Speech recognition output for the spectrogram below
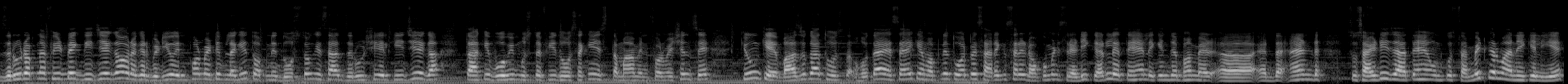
ज़रूर अपना फीडबैक दीजिएगा और अगर वीडियो इन्फॉर्मेटिव लगे तो अपने दोस्तों के साथ ज़रूर शेयर कीजिएगा ताकि वो भी मुस्तफ़ हो सकें इस तमाम इन्फॉर्मेशन से। क्योंकि बाज़ात होता ऐसा है कि हम अपने तौर पर सारे के सारे डॉक्यूमेंट्स रेडी कर लेते हैं, लेकिन जब हम एट द एंड सोसाइटी जाते हैं उनको सबमिट करवाने के लिए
